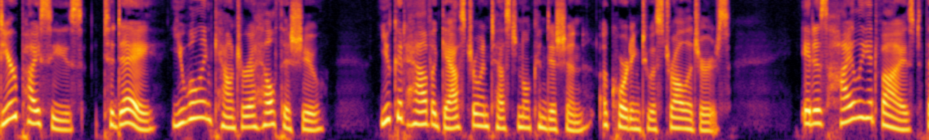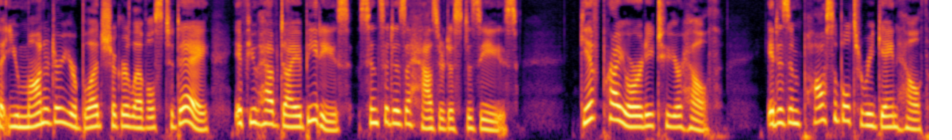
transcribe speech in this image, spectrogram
Dear Pisces, today you will encounter a health issue. You could have a gastrointestinal condition, according to astrologers. It is highly advised that you monitor your blood sugar levels today if you have diabetes, since it is a hazardous disease. Give priority to your health. It is impossible to regain health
